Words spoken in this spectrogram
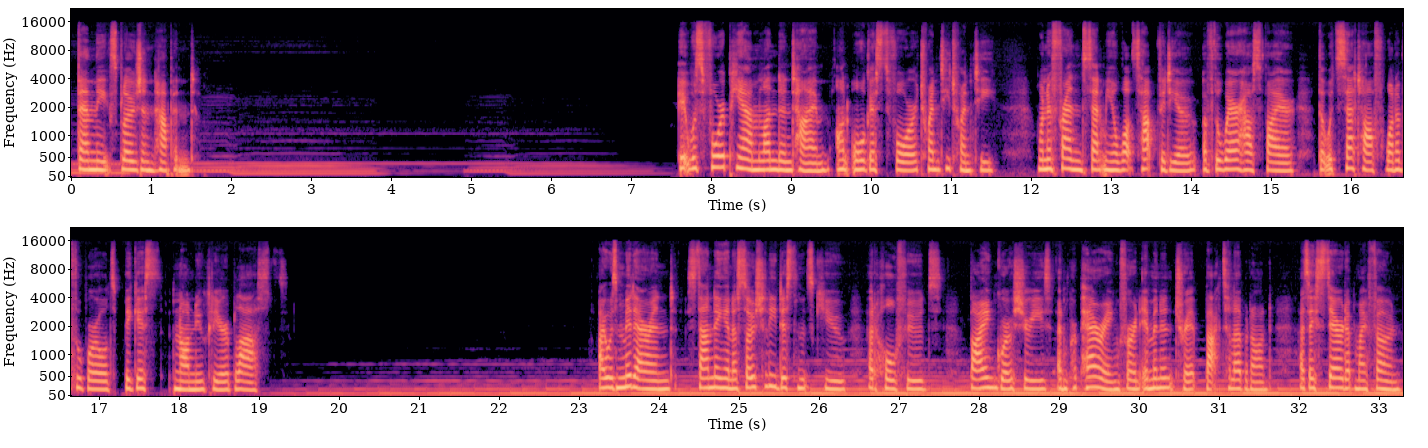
Then the explosion happened. It was 4 pm London time on August 4, 2020, when a friend sent me a WhatsApp video of the warehouse fire that would set off one of the world's biggest non nuclear blasts. I was mid errand, standing in a socially distanced queue at Whole Foods, buying groceries and preparing for an imminent trip back to Lebanon as I stared at my phone.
